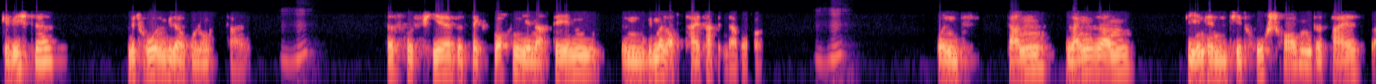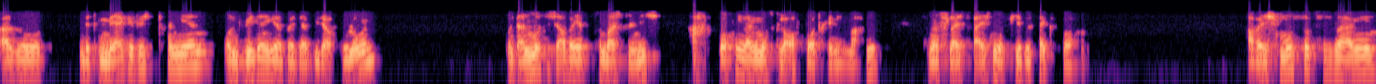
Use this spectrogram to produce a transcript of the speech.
Gewichte mit hohen Wiederholungszahlen. Mhm. Das für vier bis sechs Wochen, je nachdem, wie man auch Zeit hat in der Woche. Mhm. Und dann langsam die Intensität hochschrauben. Das heißt also mit mehr Gewicht trainieren und weniger bei der Wiederholungen. Und dann muss ich aber jetzt zum Beispiel nicht acht Wochen lang Muskelaufbautraining machen, sondern vielleicht reichen nur vier bis sechs Wochen. Aber ich muss sozusagen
